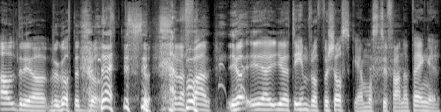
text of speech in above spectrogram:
aldrig har begått ett brott. Nej. Nej men fan, jag, jag gör ett inbrott på kiosken, jag måste ju fan ha pengar.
